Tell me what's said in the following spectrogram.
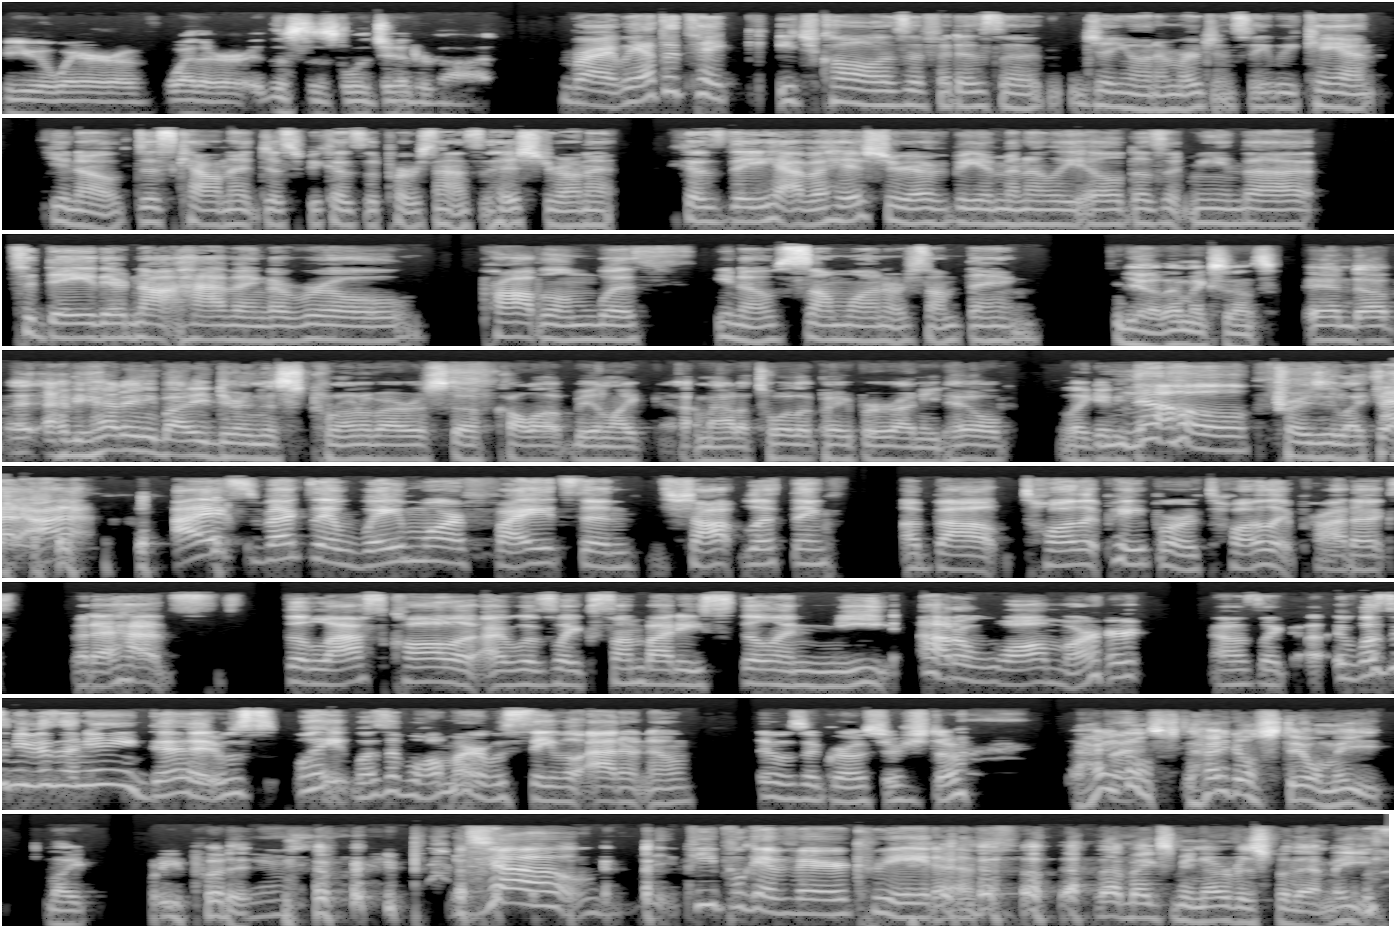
be aware of whether this is legit or not. Right. We have to take each call as if it is a genuine emergency. We can't you know discount it just because the person has a history on it because they have a history of being mentally ill doesn't mean that today they're not having a real problem with, you know, someone or something. Yeah, that makes sense. And uh, have you had anybody during this coronavirus stuff call up being like, I'm out of toilet paper, I need help? Like anything no. crazy like that? I, I, I expected way more fights and shoplifting about toilet paper or toilet products. but I had the last call. I was like somebody stealing meat out of Walmart. I was like, uh, it wasn't even anything good. It was wait, was it Walmart? It was Sayville. I don't know. It was a grocery store. How you gonna how you gonna steal meat? Like where do you put it? Yeah. so people get very creative. that makes me nervous for that meat.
